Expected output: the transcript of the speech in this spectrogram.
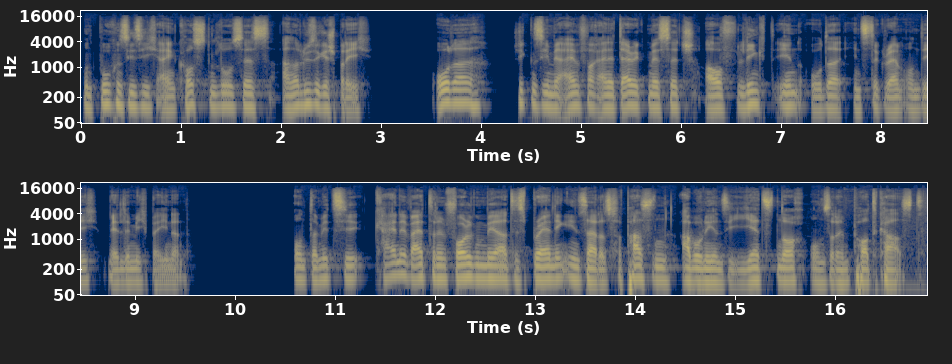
und buchen Sie sich ein kostenloses Analysegespräch. Oder schicken Sie mir einfach eine Direct Message auf LinkedIn oder Instagram und ich melde mich bei Ihnen. Und damit Sie keine weiteren Folgen mehr des Branding Insiders verpassen, abonnieren Sie jetzt noch unseren Podcast.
